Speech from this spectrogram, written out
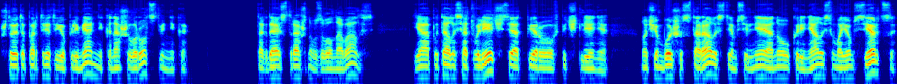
что это портрет ее племянника, нашего родственника. Тогда я страшно взволновалась. Я пыталась отвлечься от первого впечатления, но чем больше старалась, тем сильнее оно укоренялось в моем сердце,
